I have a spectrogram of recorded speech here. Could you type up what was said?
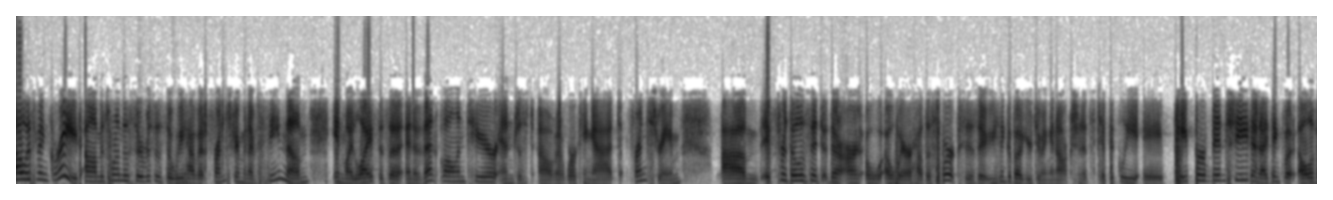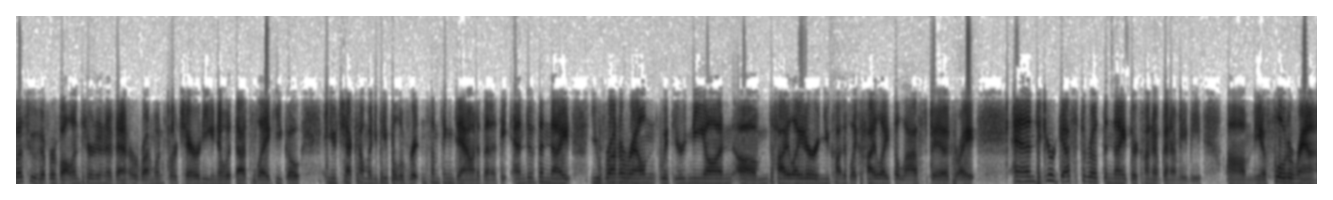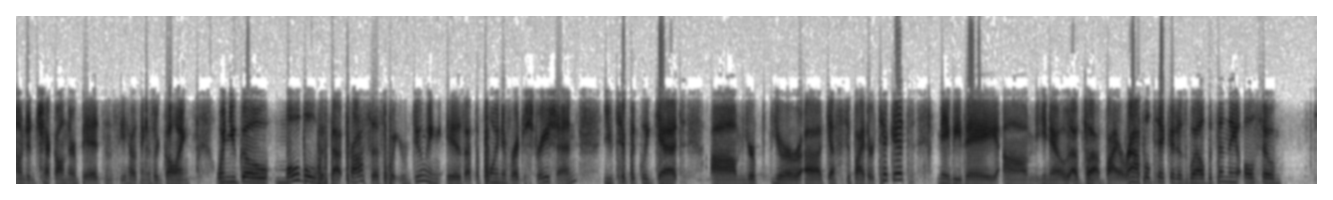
Oh, it's been great. Um, it's one of the services that we have at FrontStream, and I've seen them in my life as a, an event volunteer and just uh, working at FrontStream. Um, if for those that, that aren't aware how this works, is that you think about you're doing an auction, it's typically a paper bid sheet, and I think what all of us who have ever volunteered an event or run one for a charity, you know what that's like. You go and you check how many people have written something down, and then at the end of the night, you run around with your neon um, highlighter and you kind of like highlight the last bid, right? And your guests throughout the night, they're kind of going to maybe um, you know float around and check on their bids and see how things are going. When you go mobile with that process, what you're doing is at the point of of registration, you typically get um, your your uh, guests to buy their ticket. Maybe they, um, you know, uh, buy a raffle ticket as well. But then they also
